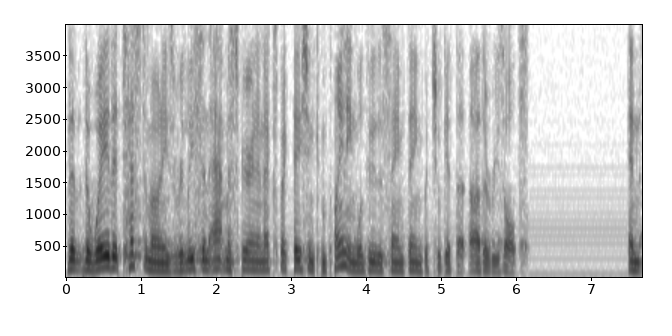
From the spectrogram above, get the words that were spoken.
the, the way that testimonies release an atmosphere and an expectation, complaining will do the same thing, but you'll get the other results. And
